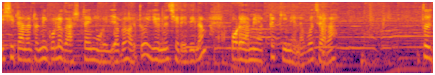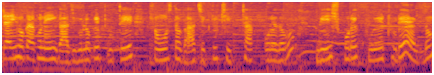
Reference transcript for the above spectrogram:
বেশি টানাটানি করলে গাছটাই মরে যাবে হয়তো, ওই জন্য ছেড়ে দিলাম। পরে আমি একটা কিনে নেব চারা। তো যাই হোক, এখন এই গাছগুলোকে পুঁতে সমস্ত গাছ একটু ঠিকঠাক করে দেবো। বেশ করে খুঁড়ে ঠুড়ে একদম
